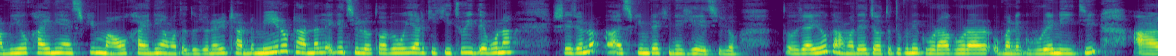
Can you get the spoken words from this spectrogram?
আমিও খাইনি আইসক্রিম মাও খাইনি, আমাদের দুজনেরই ঠান্ডা, মেয়েরও ঠান্ডা লেগেছিল, তবে ওই আর কি কিছুই দেবো না, সেজন্য আইসক্রিমটা কিনে খেয়েছিল। তো যাই হোক, আমাদের যতটুকুনি ঘোরা ঘোরার মানে ঘুরে নিয়েছি, আর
